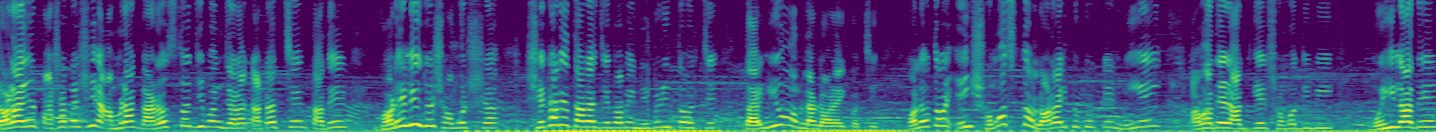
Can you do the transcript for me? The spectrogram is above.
লড়াইয়ের পাশাপাশি আমরা গার্হস্থ জীবন যারা কাটাচ্ছেন, তাদের ঘরেরই যে সমস্যা, সেখানে তারা যেভাবে নিবেদিত হচ্ছে, তাই নিয়েও আমরা লড়াই করছি। ফলত এই সমস্ত লড়াইটুকুকে নিয়েই আমাদের আজকের শ্রমজীবী মহিলাদের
